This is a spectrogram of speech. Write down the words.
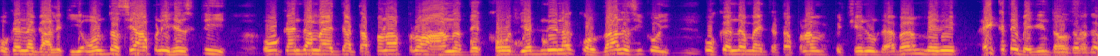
ਉਹ ਕਹਿੰਦਾ ਗੱਲ ਕੀ? ਉਹਨੂੰ ਦੱਸਿਆ ਆਪਣੀ ਹਿਸਟਰੀ ਉਹ ਕਹਿੰਦਾ ਮੈਂ ਏਦਾਂ ਟੱਪਣਾ ਭਲਵਾਨ ਦੇਖੋ ਜਿਹਦੇ ਨਾਲ ਘੁਲਦਾ ਨਹੀਂ ਸੀ ਕੋਈ। ਉਹ ਕਹਿੰਦਾ ਮੈਂ ਏਦਾਂ ਟੱਪਣਾ ਪਿੱਛੇ ਨੂੰ ਡੈ ਮੇਰੇ ਇੱਕ ਤੇ ਵੇਜਿੰਦਾ ਹੁੰਦਾ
